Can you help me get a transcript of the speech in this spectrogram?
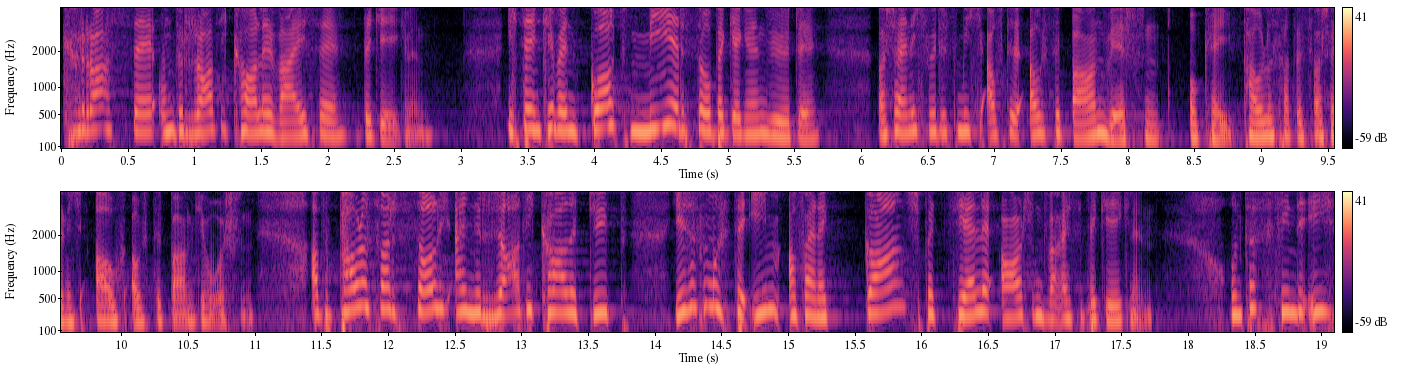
krasse und radikale Weise begegnen. Ich denke, wenn Gott mir so begegnen würde, wahrscheinlich würde es mich der, aus der Bahn werfen. Okay, Paulus hat es wahrscheinlich auch aus der Bahn geworfen. Aber Paulus war solch ein radikaler Typ. Jesus musste ihm auf eine ganz spezielle Art und Weise begegnen. Und das finde ich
